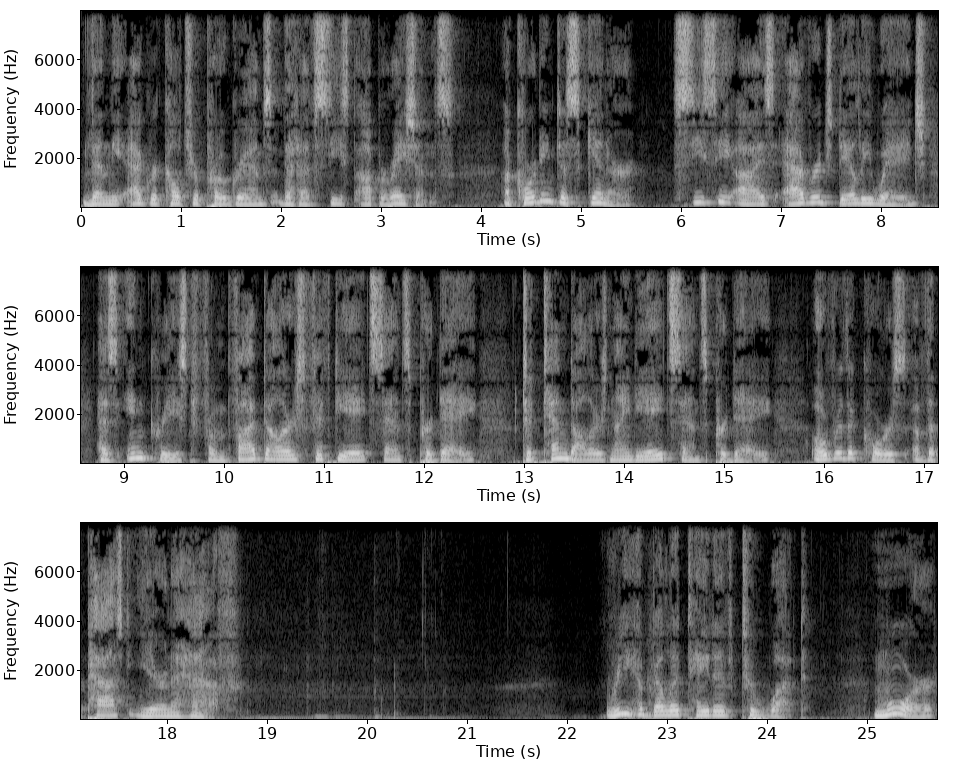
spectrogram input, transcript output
than the agriculture programs that have ceased operations. According to Skinner, CCI's average daily wage has increased from $5.58 per day to $10.98 per day over the course of the past year and a half. Rehabilitative to what? Moore,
